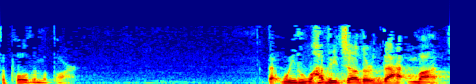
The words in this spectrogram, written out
to pull them apart. That we love each other that much.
